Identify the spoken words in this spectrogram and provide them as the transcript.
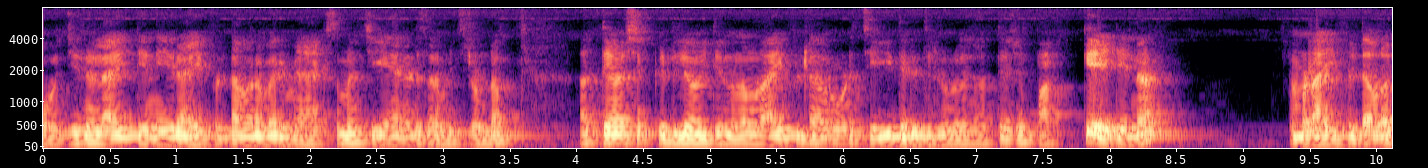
ഒറിജിനലായിട്ട് തന്നെ ഈ ഒരു ഐഫിൽ ടവർ അവർ മാക്സിമം ചെയ്യാനായിട്ട് ശ്രമിച്ചിട്ടുണ്ട്. അത്യാവശ്യം കിടിലുമായിട്ട് തന്നെ നമ്മൾ ഐഫിൽ ടവർ ഇവിടെ ചെയ്തെടുത്തിട്ടുണ്ട്. അത്യാവശ്യം പക്കയായിട്ട് തന്നെ നമ്മുടെ ഐഫിൽ ടവർ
